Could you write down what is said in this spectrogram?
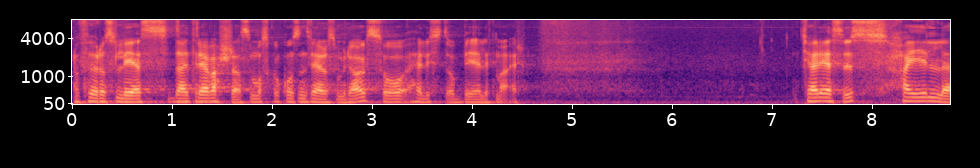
Og Før vi leser de tre versene som vi skal konsentrere oss om i dag, så har jeg lyst til å be litt mer. Kjære Jesus, hele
